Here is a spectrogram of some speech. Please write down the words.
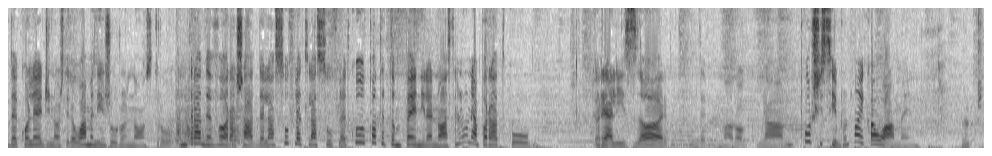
de colegii noștri, de oameni din jurul nostru, într-adevăr, așa, de la suflet la suflet, cu toate tâmpenile noastre, nu neapărat cu realizări, de, mă rog, la, pur și simplu, noi ca oameni. Deci,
